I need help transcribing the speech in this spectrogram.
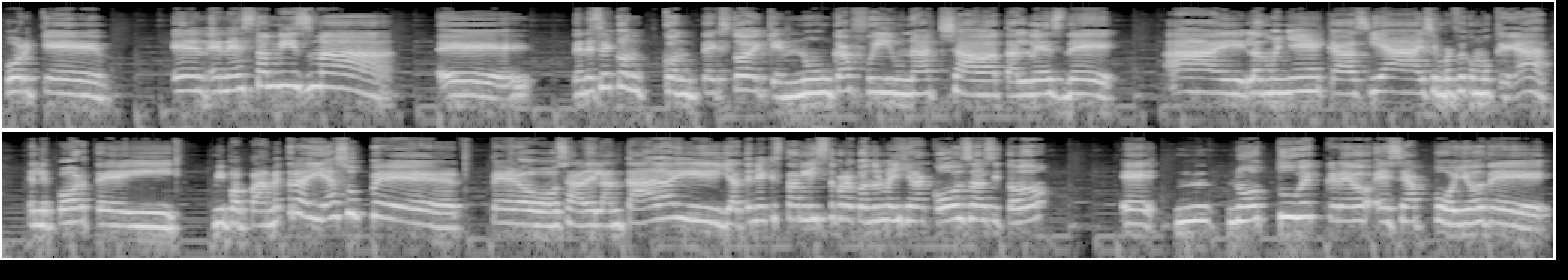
porque en, en esta misma, eh, en ese con- contexto de que nunca fui una chava tal vez de, ay, las muñecas, y ay, siempre fue como que, ah, el deporte y mi papá me traía súper, pero, o sea, adelantada y ya tenía que estar lista para cuando él me dijera cosas y todo eh, no tuve, creo, ese apoyo de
